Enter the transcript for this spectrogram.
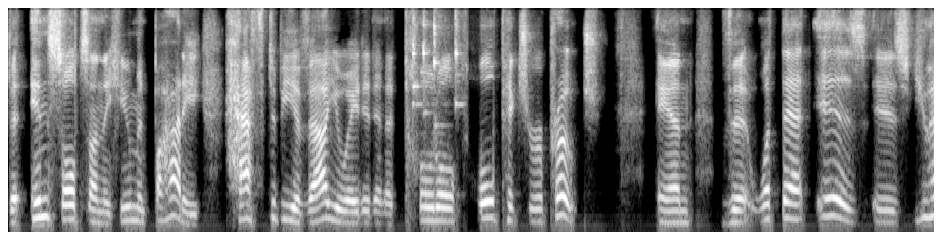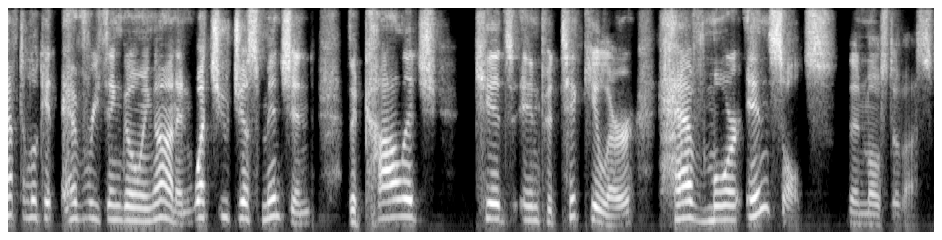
the insults on the human body have to be evaluated in a total whole picture approach. And the what that is, is you have to look at everything going on. And what you just mentioned, the college kids in particular have more insults than most of us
